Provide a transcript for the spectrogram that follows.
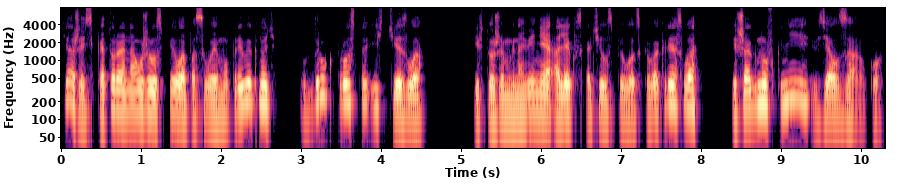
Тяжесть, к которой она уже успела по-своему привыкнуть, вдруг просто исчезла, и в то же мгновение Олег вскочил с пилотского кресла и, шагнув к ней, взял за руку.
